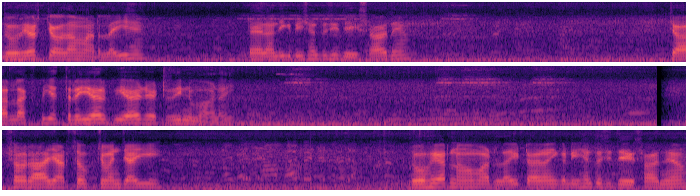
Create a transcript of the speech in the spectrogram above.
2014 ਮਾਡਲ ਹੈ ਇਹ। ਟਾਇਰਾਂ ਦੀ ਕੰਡੀਸ਼ਨ ਤੁਸੀਂ ਦੇਖ ਸਕਦੇ ਹੋ। 4 ਲੱਖ 75000 ਰੁਪਏ ਟਰੈਕਟਰ ਦੀ ਡਿਮਾਂਡ ਹੈ ਜੀ। ਸਵਰਾਜ 855 ਜੀ। 2009 ਮਾਡਲ ਹੈ ਜੀ, ਟਾਇਰਾਂ ਦੀ ਕੰਡੀਸ਼ਨ ਤੁਸੀਂ ਦੇਖ ਸਕਦੇ ਹੋ।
